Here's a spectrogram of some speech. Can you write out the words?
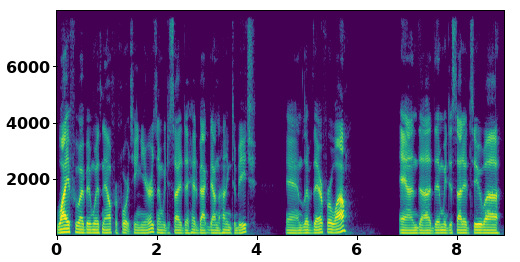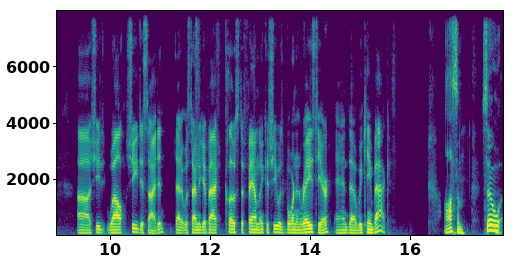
wife, who I've been with now for 14 years, and we decided to head back down to Huntington Beach and live there for a while. And uh, then we decided to. Uh, she well, she decided that it was time to get back close to family because she was born and raised here, and uh, we came back. Awesome. So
